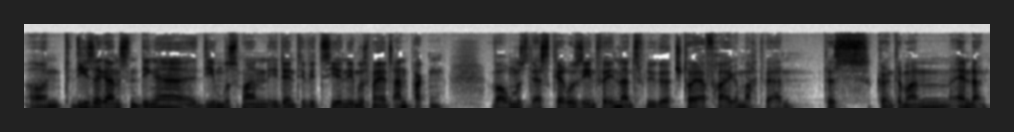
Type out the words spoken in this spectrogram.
Und diese ganzen Dinge, die muss man identifizieren, die muss man jetzt anpacken. Warum muss das Kerosin für Inlandsflüge steuerfrei gemacht werden? Das könnte man ändern.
